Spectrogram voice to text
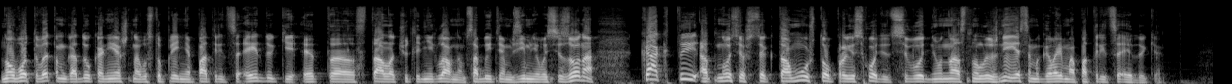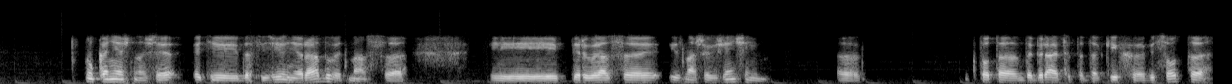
Но вот в этом году, конечно, выступление Патриции Эйдуки, это стало чуть ли не главным событием зимнего сезона. Как ты относишься к тому, что происходит сегодня у нас на лыжне, если мы говорим о Патриции Эйдуке? Ну, конечно же, эти достижения радуют нас. И первый раз э, из наших женщин э, кто-то добирается до таких высот в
